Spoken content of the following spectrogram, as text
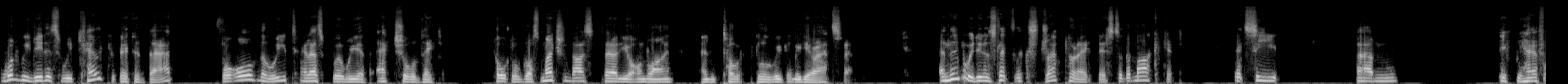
What we did is we calculated that for all the retailers where we have actual data total gross merchandise value online and total retail media ad spend. And then what we did is let's extrapolate this to the market. Let's see um, if we have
